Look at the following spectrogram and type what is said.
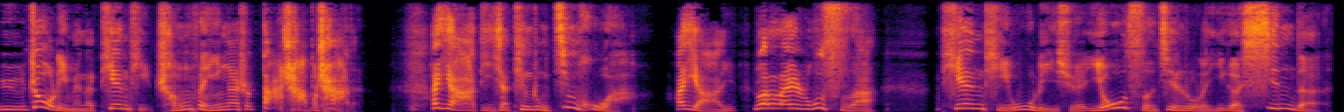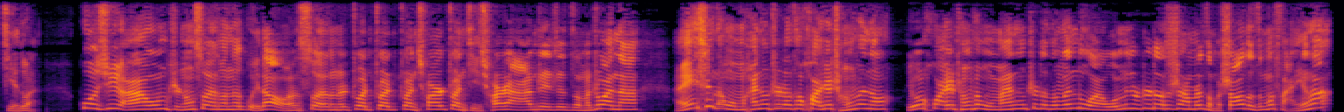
宇宙里面的天体成分应该是大差不差的。哎呀，底下听众惊呼啊！哎呀，原来如此啊！天体物理学由此进入了一个新的阶段。”过去啊，我们只能算算那轨道，算算那转转转圈转几圈啊，这这怎么转呢？哎，现在我们还能知道它化学成分哦，有化学成分，我们还能知道它温度啊，我们就知道它上面怎么烧的，怎么反应啊。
